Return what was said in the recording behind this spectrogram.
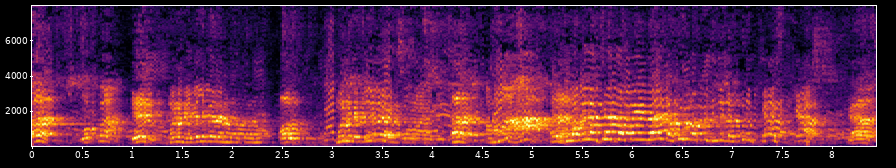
ఆ, గొప్ప ఏయ్, మనం పోతాము. ఆ, అమ్మా. ఒక లక్ష తొంభై వేలు డబ్బులు పంపించింది డబ్బులు క్యాష్ క్యాష్. క్యాష్.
